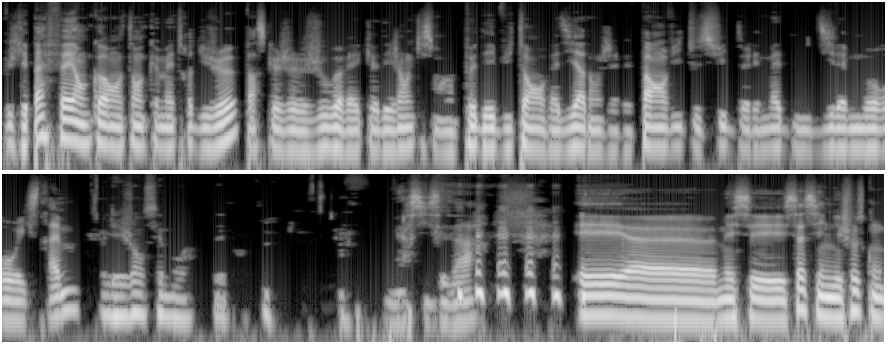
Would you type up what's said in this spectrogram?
je l'ai pas fait encore en tant que maître du jeu, parce que je joue avec des gens qui sont un peu débutants, on va dire, donc j'avais pas envie tout de suite de les mettre dans des dilemmes moraux extrêmes. les gens c'est moi Merci César. et euh, mais c'est ça, c'est une des choses qu'on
